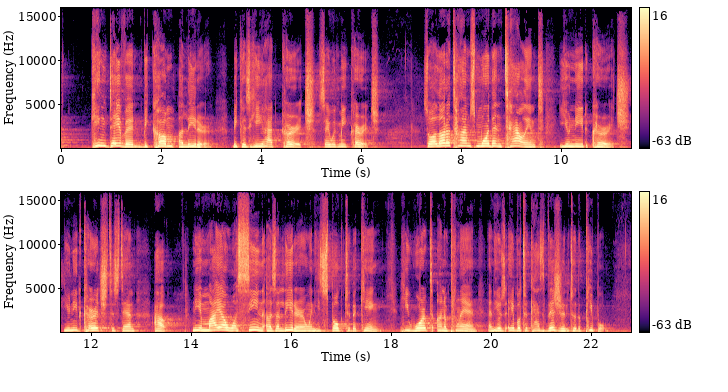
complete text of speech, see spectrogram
King David become a leader? Because he had courage. Say with me, courage. So, a lot of times, more than talent, you need courage. You need courage to stand out. Nehemiah was seen as a leader when he spoke to the king. He worked on a plan and he was able to cast vision to the people.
